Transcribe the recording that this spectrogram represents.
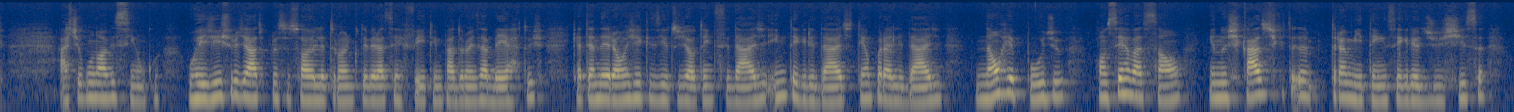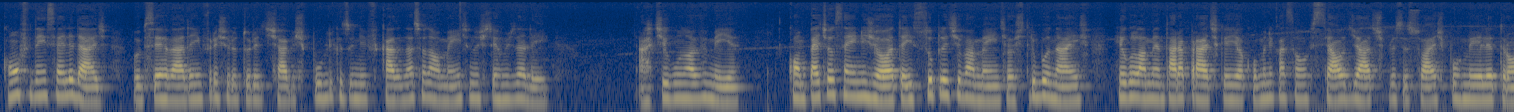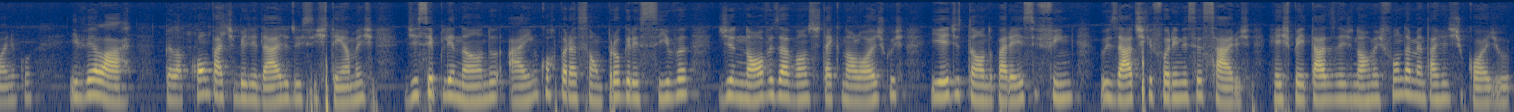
Artigo 95. O registro de ato processual eletrônico deverá ser feito em padrões abertos que atenderão os requisitos de autenticidade, integridade, temporalidade, não repúdio, conservação e, nos casos que tramitem em segredo de justiça, confidencialidade, observada a infraestrutura de chaves públicas unificada nacionalmente nos termos da lei. Artigo 196. Compete ao CNJ e supletivamente aos tribunais regulamentar a prática e a comunicação oficial de atos processuais por meio eletrônico e velar pela compatibilidade dos sistemas, disciplinando a incorporação progressiva de novos avanços tecnológicos e editando para esse fim os atos que forem necessários, respeitadas as normas fundamentais deste Código.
